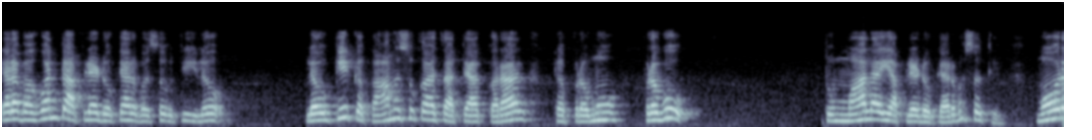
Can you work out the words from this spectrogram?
त्याला भगवंत आपल्या डोक्यावर बसवतील. लौकिक कामसुखाचा त्याग कराल तर प्रभू प्रभू तुम्हालाही आपल्या डोक्यावर बसवतील. मोर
